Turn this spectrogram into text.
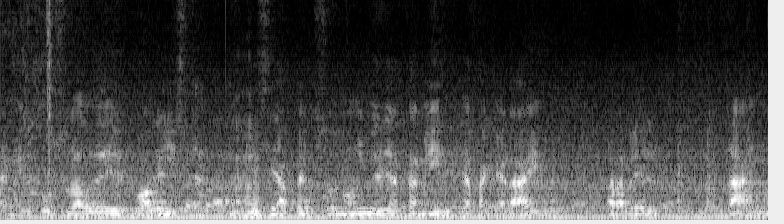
En el consulado de Boavista, que se apersonó inmediatamente a Pacaraima para ver los daños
